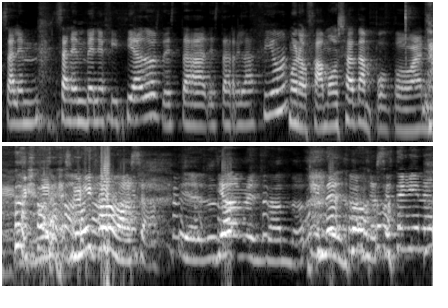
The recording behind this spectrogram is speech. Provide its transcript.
salen, salen beneficiados de esta, de esta relación. Bueno, famosa tampoco, Anne. es muy famosa. Eso Yo- estaba pensando. ¿No se te viene a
